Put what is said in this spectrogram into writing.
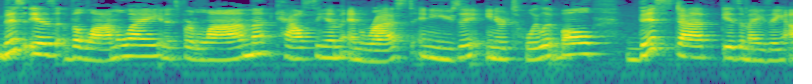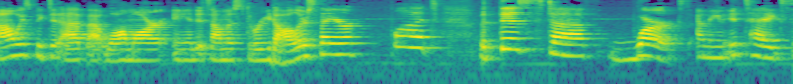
This is the Lime-A-Way and it's for lime, calcium, and rust and you use it in your toilet bowl. This stuff is amazing. I always picked it up at Walmart and it's almost $3 there. What? But this stuff works. I mean, it takes,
